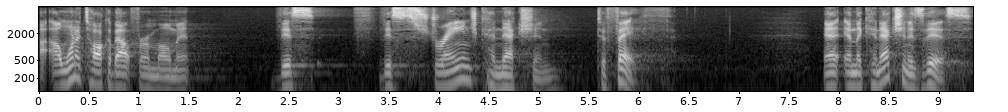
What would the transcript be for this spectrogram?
I want to talk about for a moment this, this strange connection to faith. And, and the connection is this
